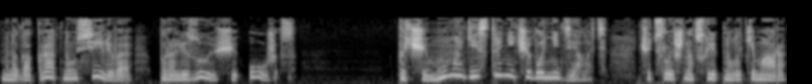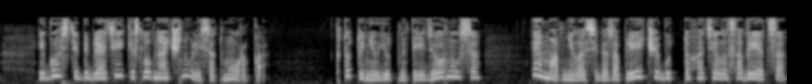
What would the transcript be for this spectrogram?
многократно усиливая парализующий ужас. «Почему магистры ничего не делать?» — чуть слышно всхлипнула Кимара, и гости библиотеки словно очнулись от морока. Кто-то неуютно передернулся. Эмма обняла себя за плечи, будто хотела согреться.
